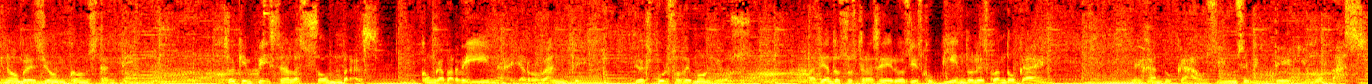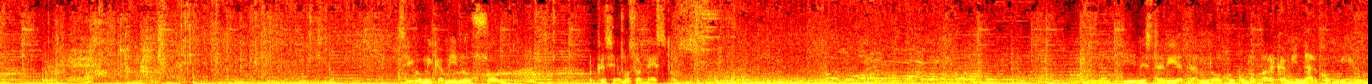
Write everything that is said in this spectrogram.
Mi nombre es John Constantine. Soy quien pisa las sombras, con gabardina y arrogante. Yo expulso demonios, pateando sus traseros y escupiéndoles cuando caen, dejando caos y un cementerio no más. Sigo mi camino solo, porque seamos honestos. ¿Quién estaría tan loco como para caminar conmigo?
